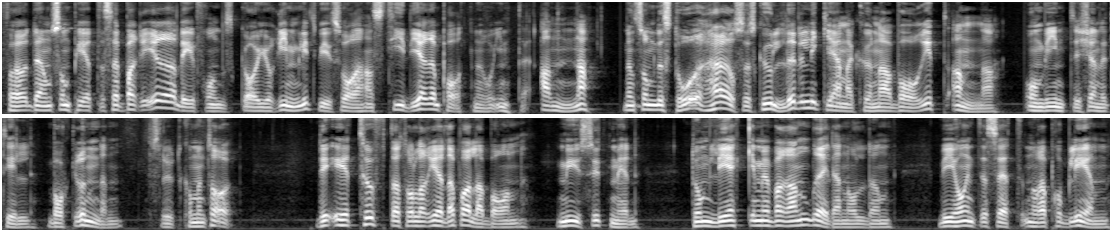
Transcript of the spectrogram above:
För den som Peter separerade ifrån ska ju rimligtvis vara hans tidigare partner och inte Anna. Men som det står här så skulle det lika gärna kunna ha varit Anna om vi inte känner till bakgrunden. Slutkommentar. Det är tufft att hålla reda på alla barn. Mysigt med. De leker med varandra i den åldern. Vi har inte sett några problem.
